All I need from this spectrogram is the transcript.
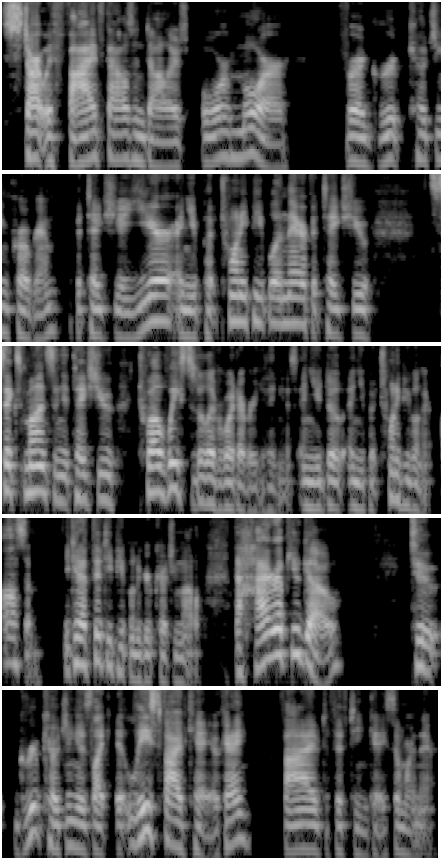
Start with $5,000 or more for a group coaching program. If it takes you a year and you put 20 people in there, if it takes you six months and it takes you 12 weeks to deliver whatever your thing is, and you do and you put 20 people in there, awesome. You can have 50 people in a group coaching model. The higher up you go to group coaching is like at least 5K, okay? Five to 15K, somewhere in there.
